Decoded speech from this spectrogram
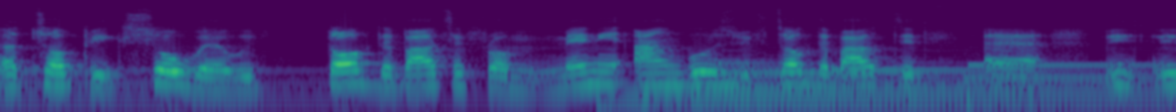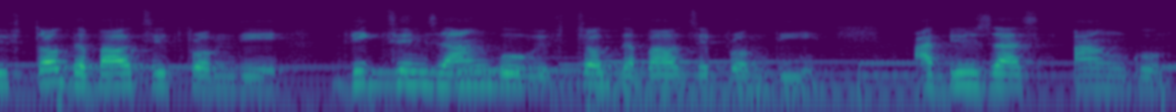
uh, topic so well. We've talked about it from many angles. We've talked about it. Uh, we, we've talked about it from the victim's angle. We've talked about it from the abuser's angle.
